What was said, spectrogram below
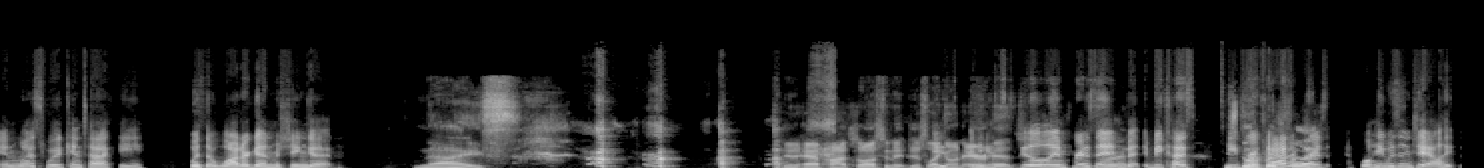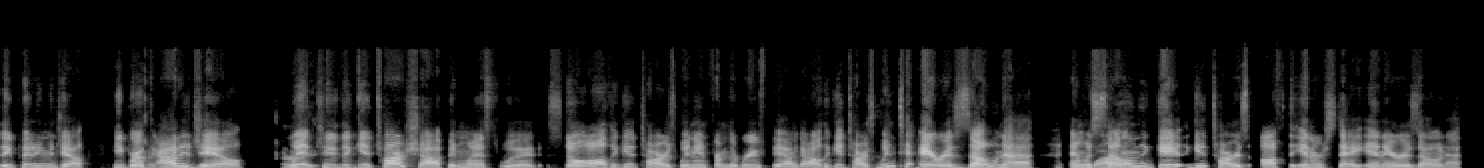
in Westwood, Kentucky, with a water gun machine gun. Nice. Did it have hot sauce in it, just like He's- on He's Airheads? still in prison, Right. but because He's he still in broke prison out of prison. Well, he was in jail. He, they put him in jail. He broke Okay. out of jail, All went right. to the guitar shop in Westwood, stole all the guitars, went in from the roof down, got all the guitars, went to Arizona, and was selling the gu- guitars off the interstate in Arizona.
